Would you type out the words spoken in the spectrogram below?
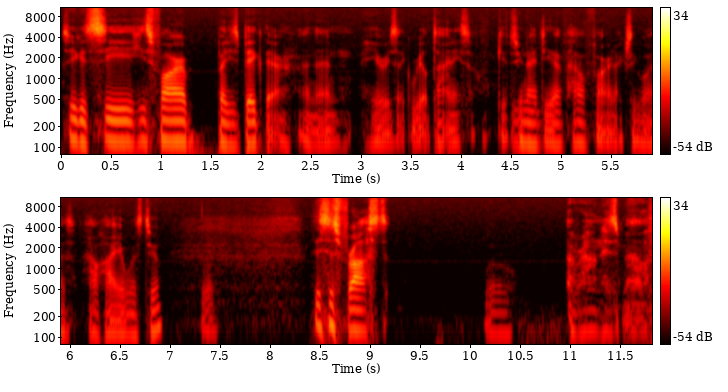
so you can see he's far, but he's big there, and then here he's like real tiny. So it gives you an Mm. idea of how far it actually was, how high it was too. Yeah. This is frost Wow. around his mouth.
